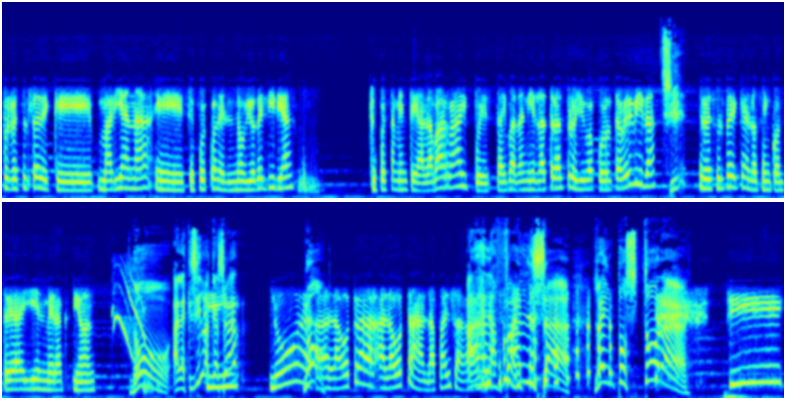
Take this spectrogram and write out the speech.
pues resulta de que Mariana eh, se fue con el novio de Lidia, supuestamente a la barra, y pues ahí va Daniel atrás, pero yo iba por otra bebida. ¿Sí? Y resulta de que los encontré ahí en mera acción. No, ¿a la que se iba a casar? No, a, No. a la otra, a la otra, a la falsa. ¡Ah, la falsa! ¡La impostora! Sí,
